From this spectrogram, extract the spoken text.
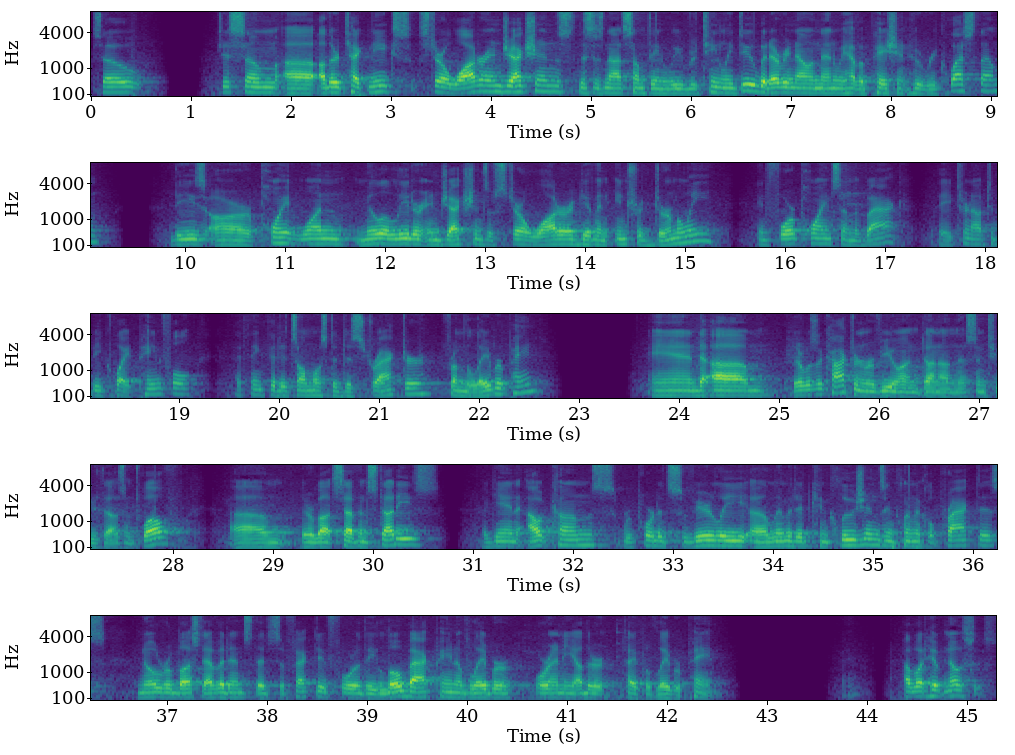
So just some uh, other techniques, sterile water injections. This is not something we routinely do, but every now and then we have a patient who requests them. These are 0.1 milliliter injections of sterile water given intradermally in four points in the back. They turn out to be quite painful. I think that it's almost a distractor from the labor pain. And um, there was a Cochrane review on, done on this in 2012. Um, there were about seven studies. Again, outcomes reported severely uh, limited conclusions in clinical practice, no robust evidence that it's effective for the low back pain of labor or any other type of labor pain. Okay. How about hypnosis?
